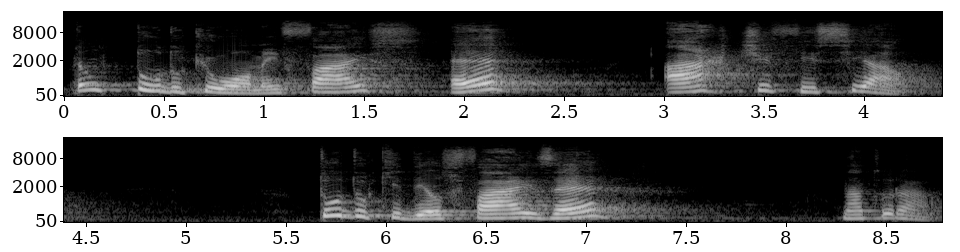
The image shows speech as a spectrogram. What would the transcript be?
Então, tudo que o homem faz é artificial. Tudo que Deus faz é natural.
